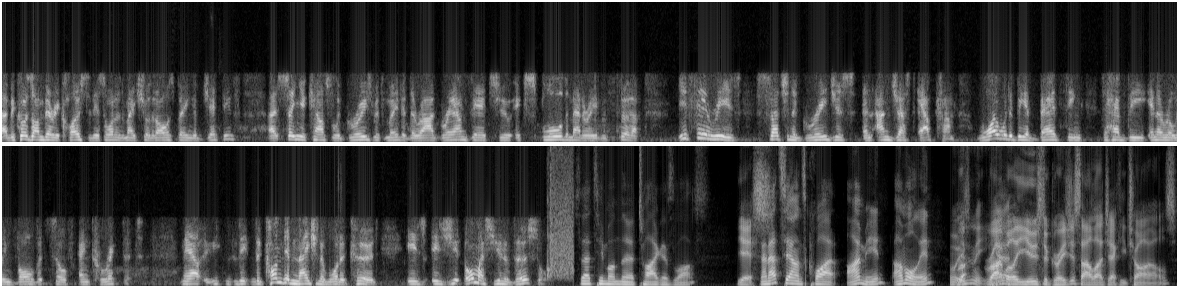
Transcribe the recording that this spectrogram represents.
Uh, because I'm very close to this, I wanted to make sure that I was being objective. Uh, senior counsel agrees with me that there are grounds there to explore the matter even further. If there is such an egregious and unjust outcome, why would it be a bad thing to have the NRL involve itself and correct it? Now, the, the condemnation of what occurred is is almost universal. So that's him on the Tigers loss. Yes. Now that sounds quite. I'm in. I'm all in. Oh, Right- isn't he? Right. Well, he used egregious a la Jackie Chiles.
